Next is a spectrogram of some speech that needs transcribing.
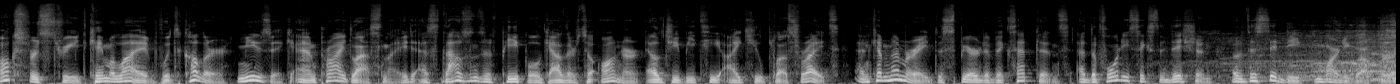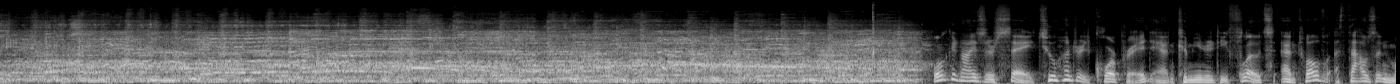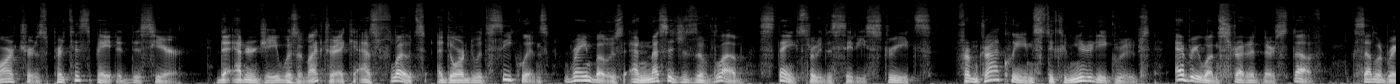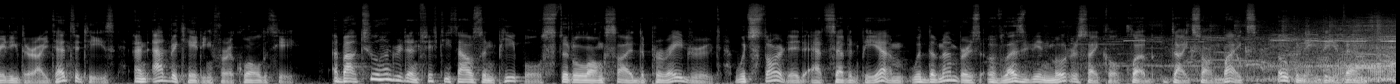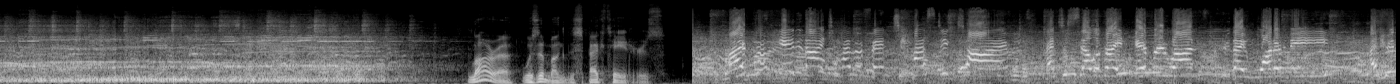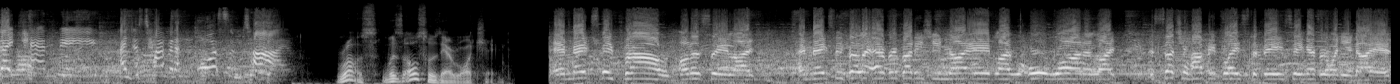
Oxford Street came alive with color, music, and pride last night as thousands of people gathered to honor LGBTIQ rights and commemorate the spirit of acceptance at the 46th edition of the Sydney Mardi Gras Parade. Organizers say 200 corporate and community floats and 12,000 marchers participated this year. The energy was electric as floats adorned with sequins, rainbows, and messages of love snaked through the city streets. From drag queens to community groups, everyone strutted their stuff, celebrating their identities and advocating for equality. About 250,000 people stood alongside the parade route, which started at 7 p.m. with the members of lesbian motorcycle club Dykes on Bikes opening the event. Lara was among the spectators. I come here tonight to have a fantastic time and to celebrate everyone who they want to be and who they can be and just have an awesome time. Ross was also there watching it makes me proud, honestly, like, it makes me feel like everybody's united, like, we're all one, and, like, it's such a happy place to be, seeing everyone united.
